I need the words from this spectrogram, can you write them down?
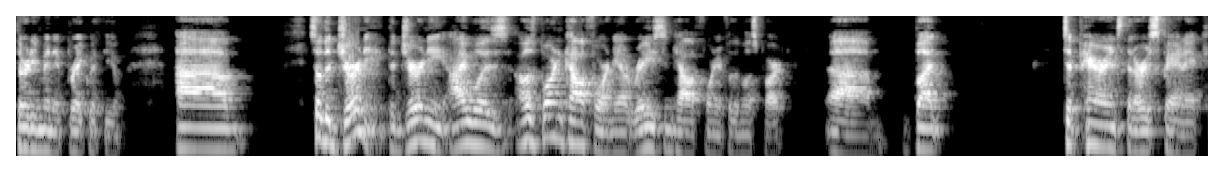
thirty minute break with you. Um, so the journey, the journey. I was I was born in California, raised in California for the most part, um, but to parents that are Hispanic,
